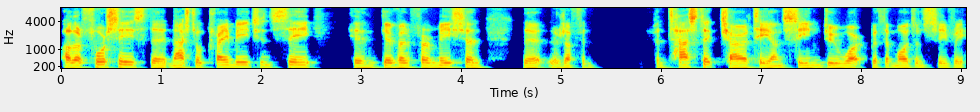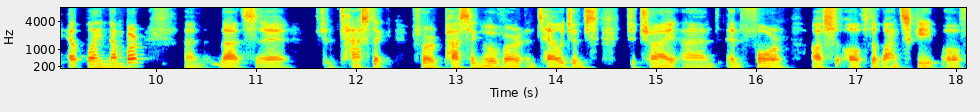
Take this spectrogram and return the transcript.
other forces, the National Crime Agency can give information. there's a fantastic charity Unseen do work with the Modern Slavery Helpline number, and that's uh, fantastic for passing over intelligence to try and inform us of the landscape of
